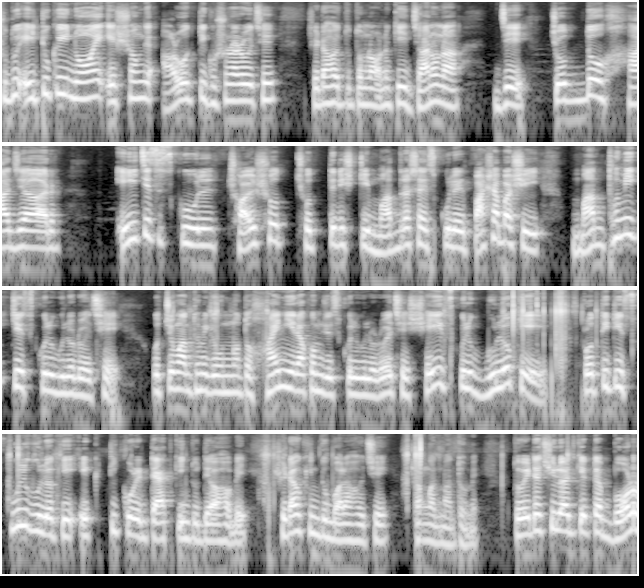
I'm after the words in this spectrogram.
শুধু এইটুকুই নয়, এর সঙ্গে আরও একটি ঘোষণা রয়েছে, সেটা হয়তো তোমরা অনেকেই জানো না, যে চোদ্দ হাজার এইচএস স্কুল ছয়শো ছত্রিশটি মাদ্রাসা স্কুলের পাশাপাশি মাধ্যমিক যে স্কুলগুলো রয়েছে, উচ্চ মাধ্যমিকে উন্নত হয়নি এরকম যে স্কুলগুলো রয়েছে, সেই স্কুলগুলোকে প্রতিটি স্কুলগুলোকে একটি করে ট্যাব কিন্তু দেওয়া হবে, সেটাও কিন্তু বলা হয়েছে সংবাদ মাধ্যমে। তো এটা ছিল আজকে একটা বড়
